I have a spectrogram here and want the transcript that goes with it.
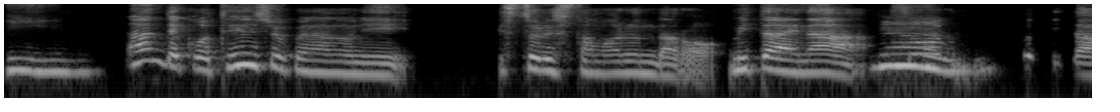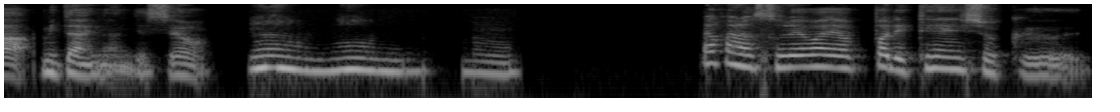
うん。なんでこう転職なのにストレス溜まるんだろうみたいな、うそうん。いたみたいなんですよ。うん。うん。うん。だからそれはやっぱり転職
